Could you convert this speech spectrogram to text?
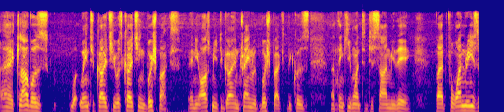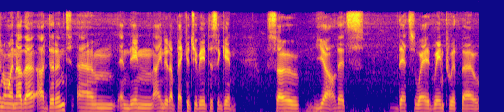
uh, Clive was went to coach. He was coaching Bushbucks, and he asked me to go and train with Bushbucks because I think he wanted to sign me there. But for one reason or another, I didn't, um, and then I ended up back at Juventus again. So yeah, that's that's way it went with uh,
